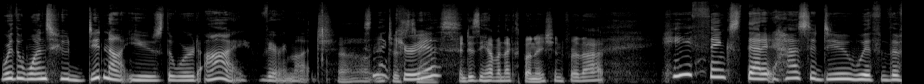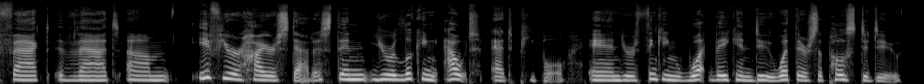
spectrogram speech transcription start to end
were the ones who did not use the word I very much. Oh, Isn't that curious? And does he have an explanation for that? He thinks that it has to do with the fact that um, if you're higher status, then you're looking out at people and you're thinking what they can do, what they're supposed to do.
